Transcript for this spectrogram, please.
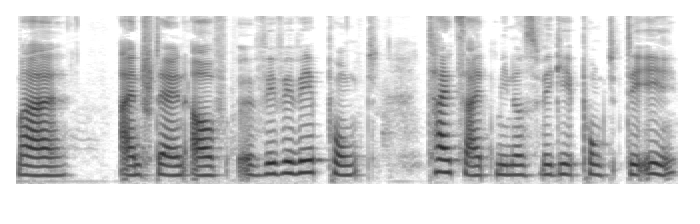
mal einstellen auf www.teilzeit-wg.de.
